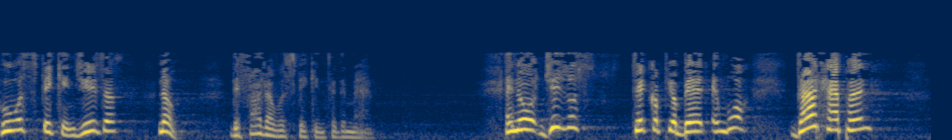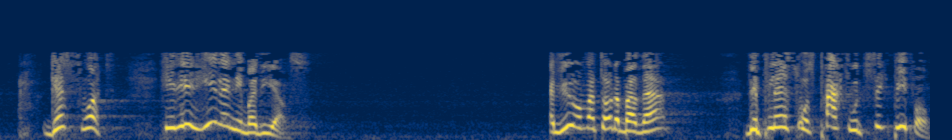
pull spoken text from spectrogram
Who was speaking? Jesus? No, the Father was speaking to the man. And no, Jesus, take up your bed and walk. That happened. Guess what? He didn't heal anybody else. Have you ever thought about that? The place was packed with sick people.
